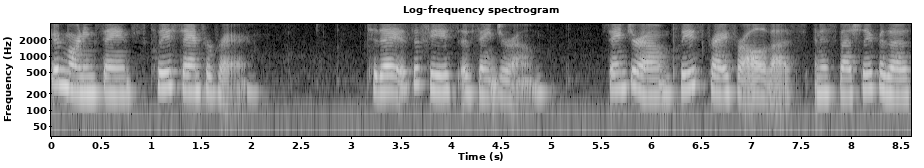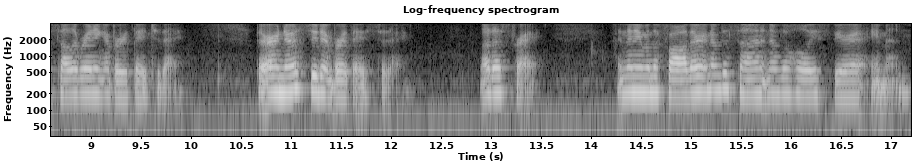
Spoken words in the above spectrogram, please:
Good morning, Saints. Please stand for prayer. Today is the feast of St. Jerome. St. Jerome, please pray for all of us, and especially for those celebrating a birthday today. There are no student birthdays today. Let us pray. In the name of the Father, and of the Son, and of the Holy Spirit, amen.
